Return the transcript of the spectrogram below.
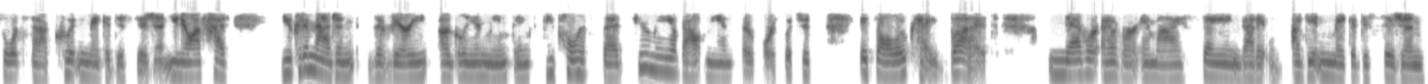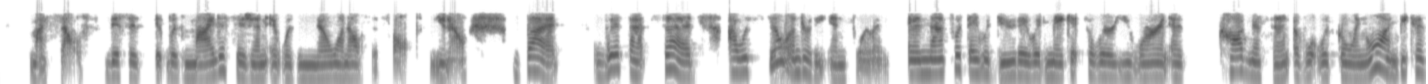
sorts that I couldn't make a decision. You know, I've had you could imagine the very ugly and mean things people have said to me about me and so forth, which it's it's all okay. But never ever am I saying that it I didn't make a decision myself. This is it was my decision. It was no one else's fault, you know. But with that said, I was still under the influence. And that's what they would do. They would make it to where you weren't as cognizant of what was going on because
